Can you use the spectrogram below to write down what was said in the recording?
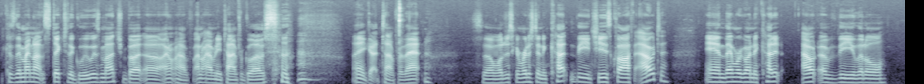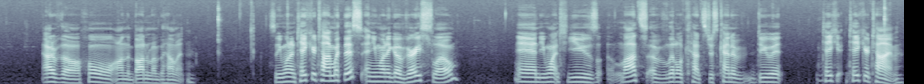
because they might not stick to the glue as much, but uh, I don't have I don't have any time for gloves. I ain't got time for that. So we'll just we're just gonna cut the cheesecloth out, and then we're going to cut it out of the little, out of the hole on the bottom of the helmet. So you want to take your time with this, and you want to go very slow, and you want to use lots of little cuts. Just kind of do it. Take take your time.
